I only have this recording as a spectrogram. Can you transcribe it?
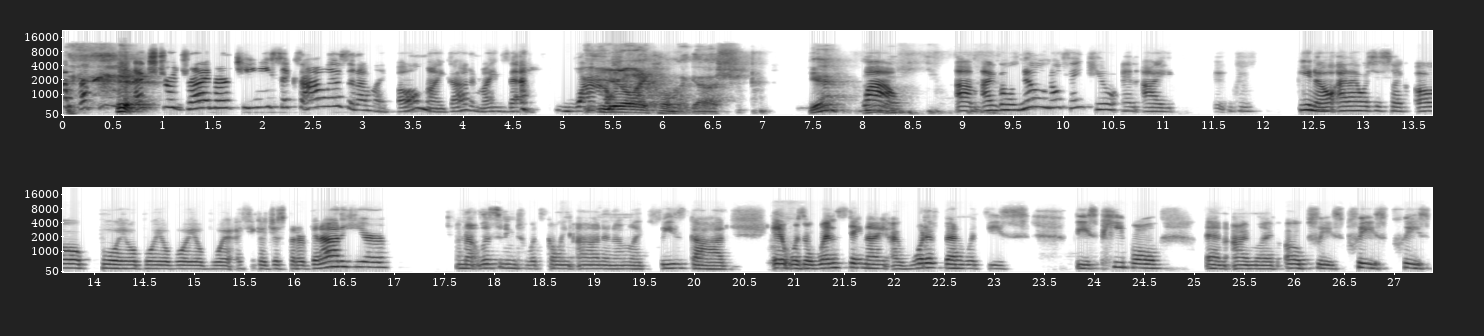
extra dry martini, six hours. And I'm like, oh my God, am I that? Wow. You're like, oh my gosh. Yeah. Wow. Um, I go, no, no, thank you. And I, you know, and I was just like, oh boy, oh boy, oh boy, oh boy, I think I just better get out of here. I'm not listening to what's going on. And I'm like, please God. It was a Wednesday night. I would have been with these these people. And I'm like, oh, please, please, please,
